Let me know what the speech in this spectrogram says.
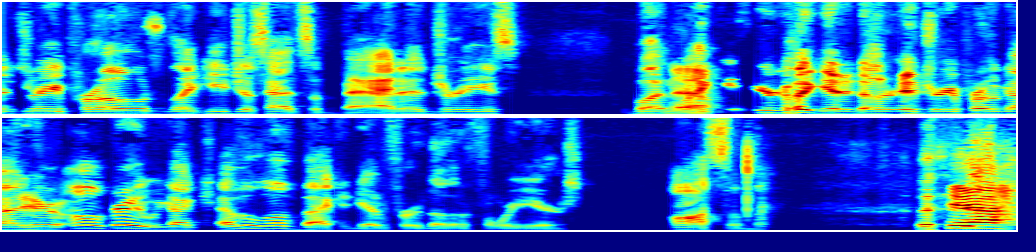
injury prone. Like he just had some bad injuries. But Yeah. like if you're going to get another injury prone guy here, oh great, we got Kevin Love back again for another four years. Awesome. Yeah,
